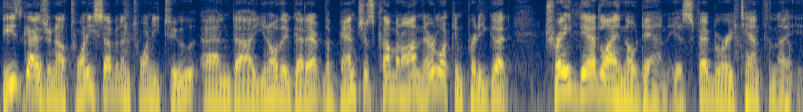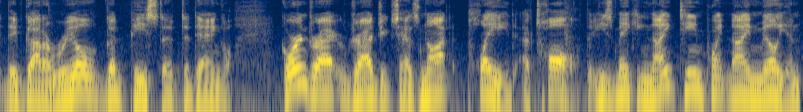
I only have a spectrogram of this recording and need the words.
These guys are now twenty seven and twenty two, and uh, you know they've got the benches coming on. They're looking pretty good. Trade deadline though, Dan, is February tenth, and I, they've got a real good piece to, to dangle. Goran Dra- Dragic has not played at all. He's making 19.9 million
